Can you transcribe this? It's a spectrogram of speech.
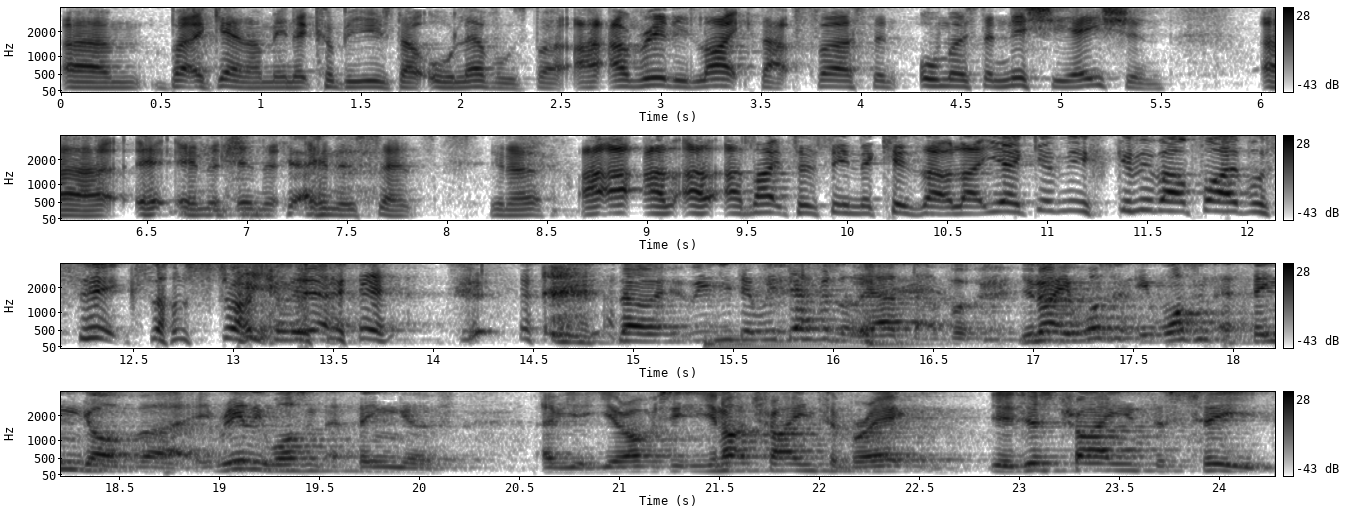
Um, but again, I mean, it could be used at all levels. But I, I really like that first and almost initiation. Uh, in in, yeah. in a sense, you know, I, I I'd like to have seen the kids that were like, yeah, give me give me about five or six. I'm struggling. Yeah. no, we, we definitely had that, but you know, it wasn't it wasn't a thing of uh, it really wasn't a thing of of you, you're obviously you're not trying to break them. You're just trying to see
